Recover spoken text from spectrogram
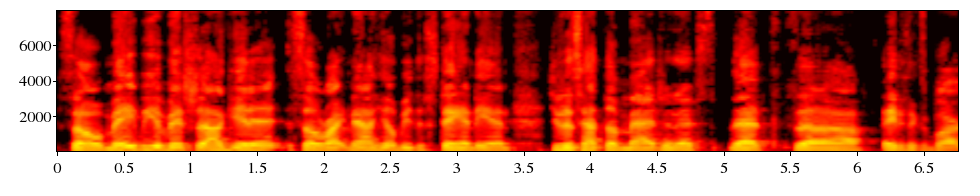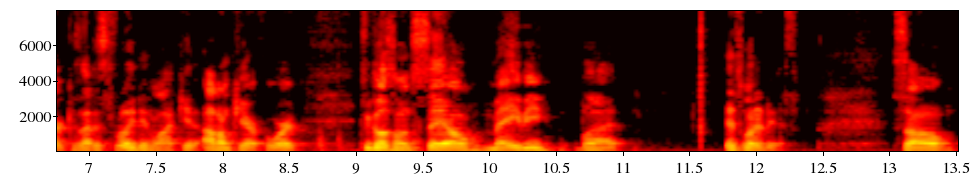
So maybe eventually I'll get it. So right now he'll be the stand-in. You just have to imagine that's that's uh, 86 Blur because I just really didn't like it. I don't care for it. If it goes on sale, maybe, but it's what it is. So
